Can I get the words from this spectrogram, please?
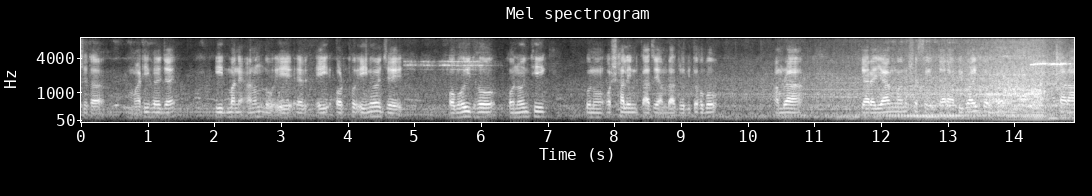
সেটা মাটি হয়ে যায়। ঈদ মানে আনন্দ। এর, এই অর্থ এই নয় যে অবৈধ, অনৈতিক কোনো অশালীন কাজে আমরা জড়িত হব। আমরা যারা ইয়াং মানুষ আছে, যারা বিবাহিত তারা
